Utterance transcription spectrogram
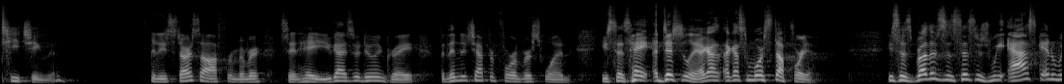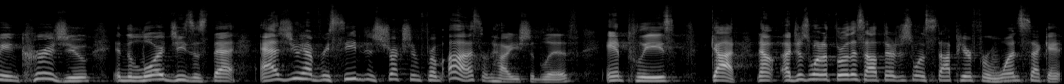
teaching them. And he starts off, remember, saying, Hey, you guys are doing great. But then in chapter 4, verse 1, he says, Hey, additionally, I got, I got some more stuff for you. He says, Brothers and sisters, we ask and we encourage you in the Lord Jesus that as you have received instruction from us on how you should live and please God. Now, I just want to throw this out there. I just want to stop here for one second.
